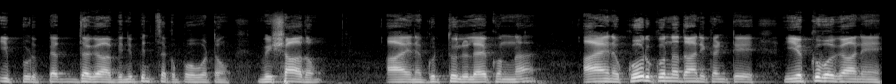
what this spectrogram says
ఇప్పుడు పెద్దగా వినిపించకపోవటం విషాదం. ఆయన గుర్తులు లేకున్నా ఆయన కోరుకున్న దానికంటే ఎక్కువగానే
